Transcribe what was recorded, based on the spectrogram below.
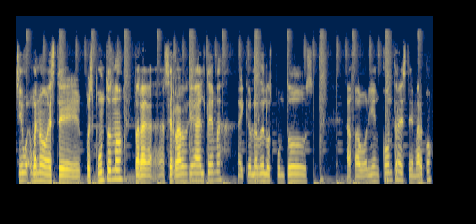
Sí, bueno, este, pues puntos, ¿no? Para cerrar ya el tema, hay que hablar de los puntos a favor y en contra, este Marco,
